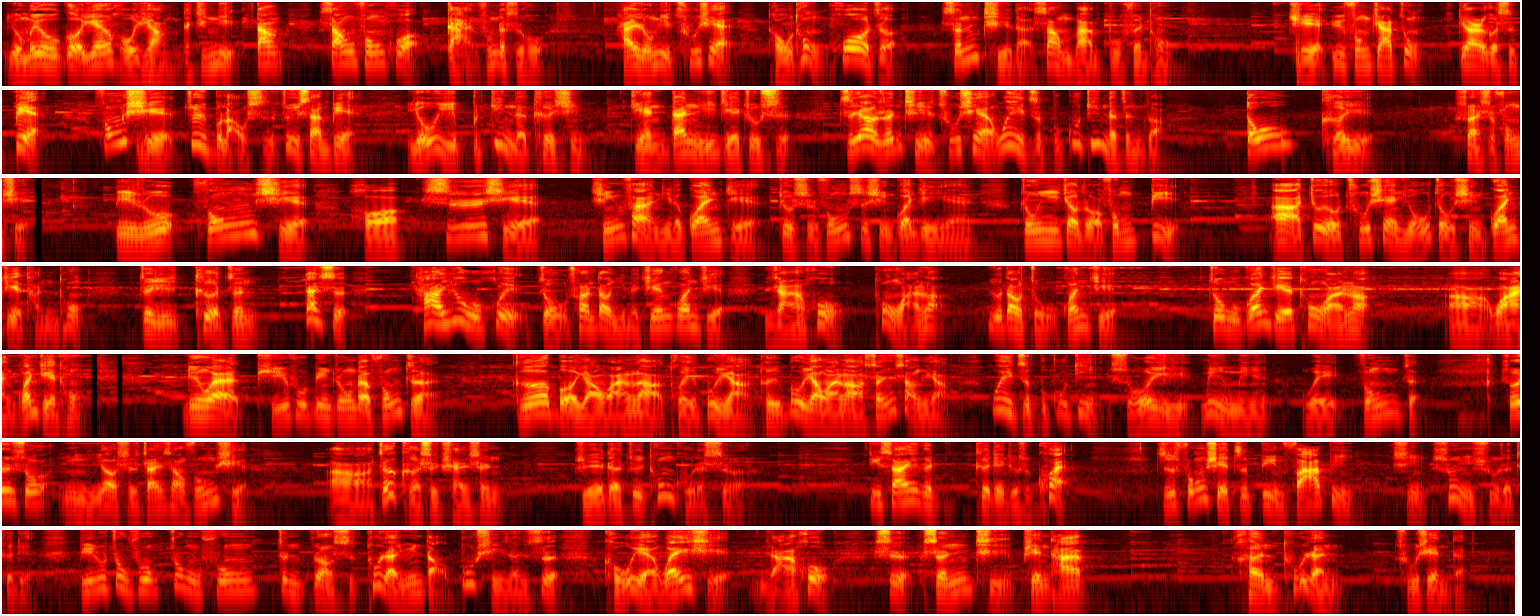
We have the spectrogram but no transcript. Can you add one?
有没有过咽喉痒的经历？当伤风或感风的时候，还容易出现头痛或者身体的上半部分痛，且遇风加重。第二个是变，风邪最不老实，最善变，由于不定的特性，简单理解就是，只要人体出现位置不固定的症状，都可以。算是风邪，比如风邪和湿邪侵犯你的关节，就是风湿性关节炎，中医叫做风痹啊，就有出现游走性关节疼痛这一特征，但是它又会走窜到你的肩关节，然后痛完了又到肘关节，肘关节痛完了。啊，腕关节痛。另外，皮肤病中的风疹，胳膊痒完了，腿部痒，腿部痒完了，身上痒，位置不固定，所以命名为风疹。所以说，你要是沾上风邪，啊，这可是全身觉得最痛苦的事了。第三一个特点就是快，治风邪治病发病。性迅速的特点，比如中风，中风症状是突然晕倒、不省人事、口眼歪斜，然后是身体偏瘫，很突然出现的，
